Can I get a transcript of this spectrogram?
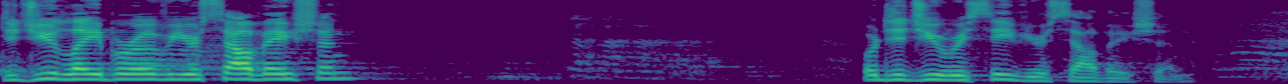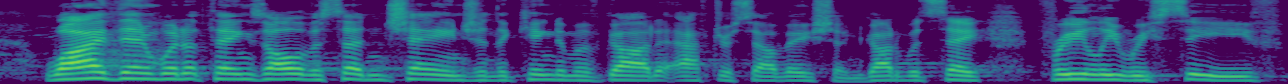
Did you labor over your salvation? Or did you receive your salvation? Why then would things all of a sudden change in the kingdom of God after salvation? God would say, freely receive.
